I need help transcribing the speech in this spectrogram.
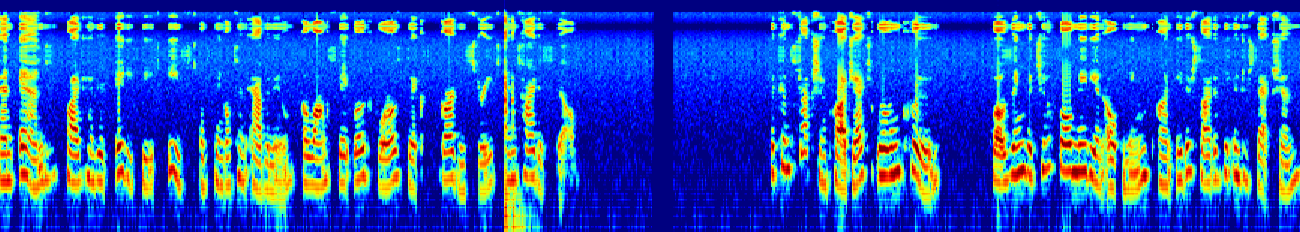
and end 580 feet east of Singleton Avenue along State Road 406 Garden Street in Titusville. The construction project will include closing the two full median openings on either side of the intersection,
